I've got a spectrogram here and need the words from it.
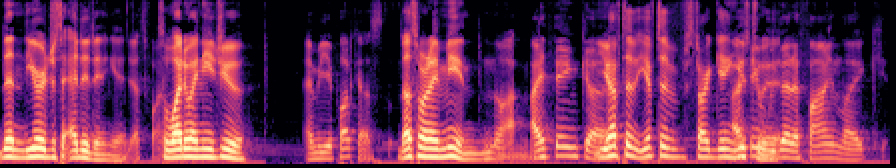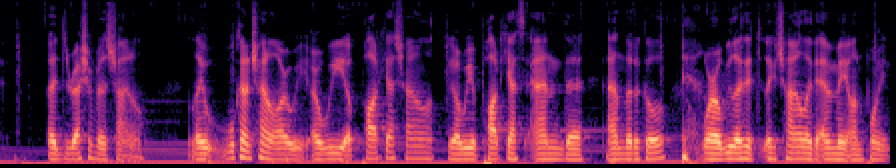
Then you're just editing it. that's fine. So why do I need you? NBA podcast. That's what I mean. No, I, think uh, you have to you have to start getting I used think to we it. gotta find like a direction for this channel. Like, what kind of channel are we? Are we a podcast channel? Are we a podcast and uh, analytical, Yeah. or are we like a, like a channel like the MMA on point,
